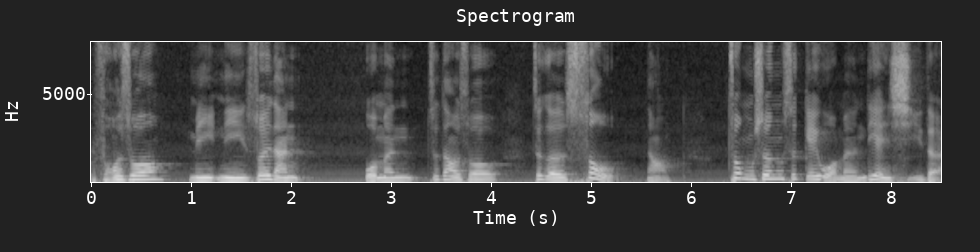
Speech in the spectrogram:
佛说你你虽然我们知道说这个受啊众生是给我们练习的，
